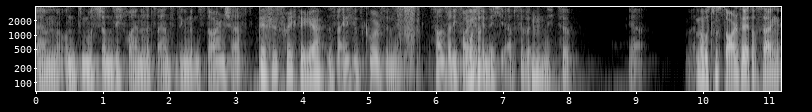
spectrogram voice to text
ähm, und muss schon sich freuen, wenn er 22 Minuten Stallen schafft. Das ist richtig, ja. Das war eigentlich ganz cool, finde ich. Sonst war die Folge, finde ich, absolut Hm. nicht so. Ja. Man muss zum Stallen vielleicht auch sagen,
